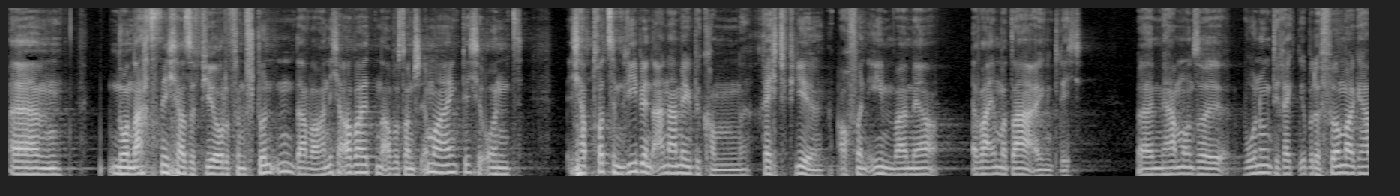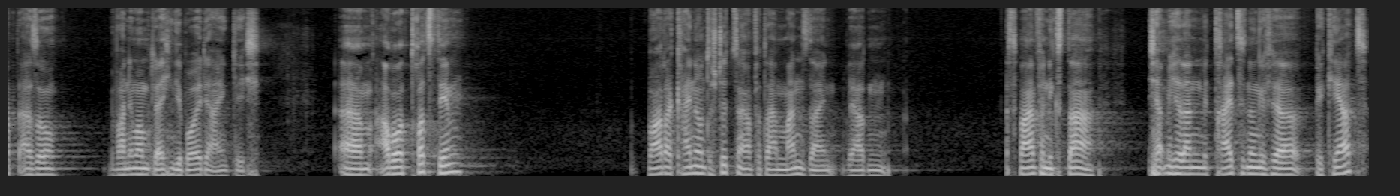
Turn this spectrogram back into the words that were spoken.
Ähm, nur nachts nicht, also vier oder fünf Stunden, da war er nicht arbeiten, aber sonst immer eigentlich. Und ich habe trotzdem Liebe und Annahme bekommen, recht viel, auch von ihm, weil mir, er war immer da eigentlich. Weil wir haben unsere Wohnung direkt über der Firma gehabt, also wir waren immer im gleichen Gebäude eigentlich. Ähm, aber trotzdem war da keine Unterstützung einfach da im Mann sein werden. Es war einfach nichts da. Ich habe mich ja dann mit 13 ungefähr bekehrt,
